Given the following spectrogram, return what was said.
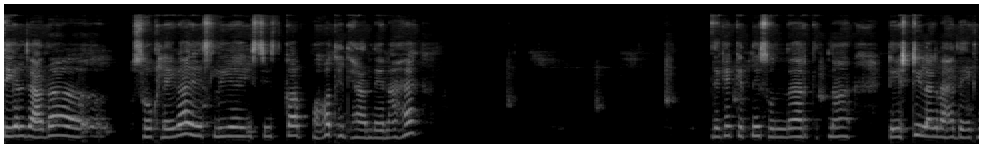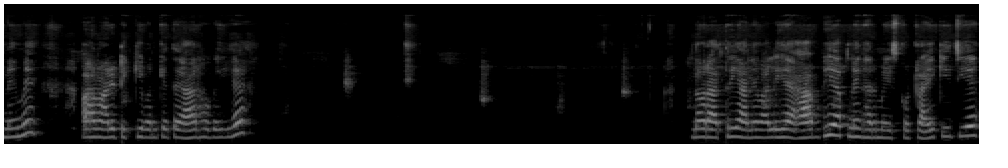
तेल ज़्यादा सोख लेगा, इसलिए इस चीज़ का बहुत ही ध्यान देना है। देखिए कितनी सुंदर, कितना टेस्टी लग रहा है देखने में, और हमारी टिक्की बनके तैयार हो गई है। नवरात्रि आने वाली है, आप भी अपने घर में इसको ट्राई कीजिए,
